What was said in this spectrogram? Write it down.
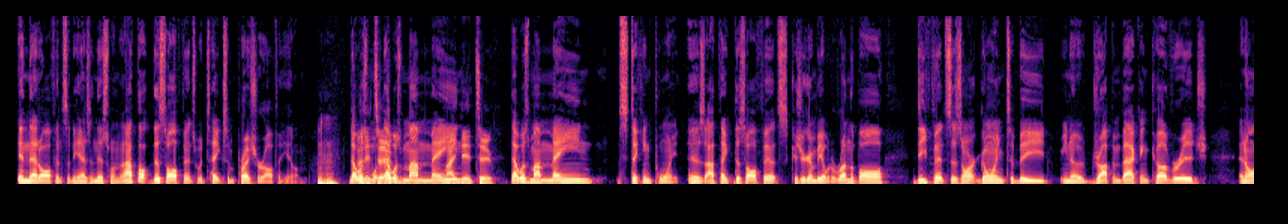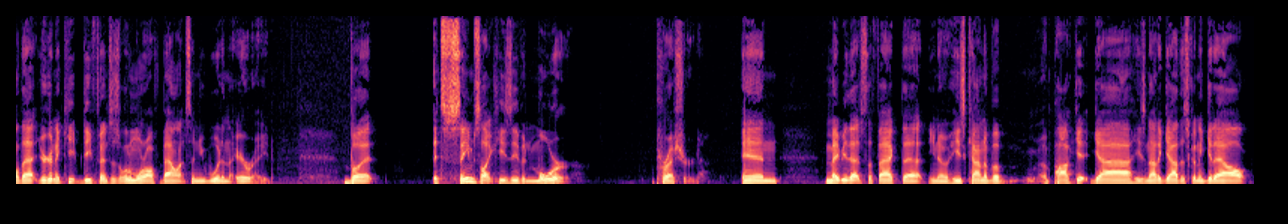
in that offense than he has in this one. And I thought this offense would take some pressure off of him. Mm-hmm. That was that was my main. I did too. That was my main sticking point. Is I think this offense because you're going to be able to run the ball. Defenses aren't going to be you know dropping back in coverage and all that. You're going to keep defenses a little more off balance than you would in the air raid. But it seems like he's even more pressured. And maybe that's the fact that, you know, he's kind of a, a pocket guy. He's not a guy that's going to get out.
